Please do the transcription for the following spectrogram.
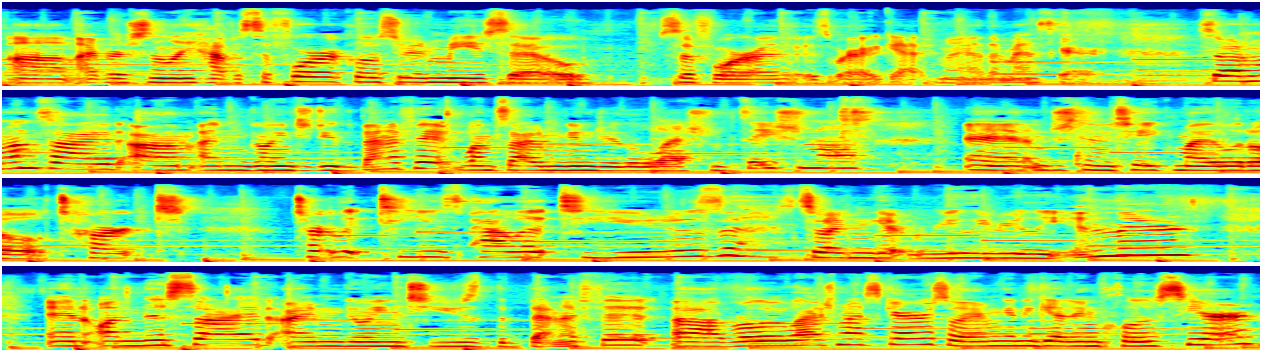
Um, I personally have a Sephora closer to me, so Sephora is where I get my other mascara. So on one side, um, I'm going to do the Benefit. One side, I'm going to do the Lash Sensational. And I'm just going to take my little Tarte Tartelette Tease palette to use so I can get really, really in there. And on this side, I'm going to use the Benefit uh, Roller Lash Mascara, so I'm going to get in close here.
